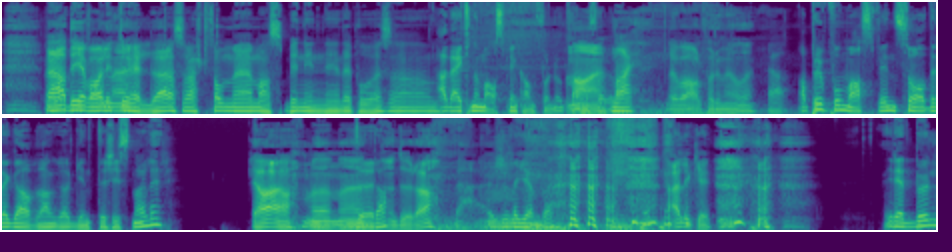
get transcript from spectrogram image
Ja, de var litt eh, uheldige der, altså, i hvert fall med Masbin inne i depotet, så Ja, Det er ikke noe Maspin kan for noe. Kan Nei. for det. Nei. Det var Alfa Romeo, det. Ja. Apropos Maspin, så dere gaven han ga Ginter sist nå, eller? Ja, ja, med den eh, Døra. døra. Det er jo ikke legende. det er litt gøy. Red Bull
